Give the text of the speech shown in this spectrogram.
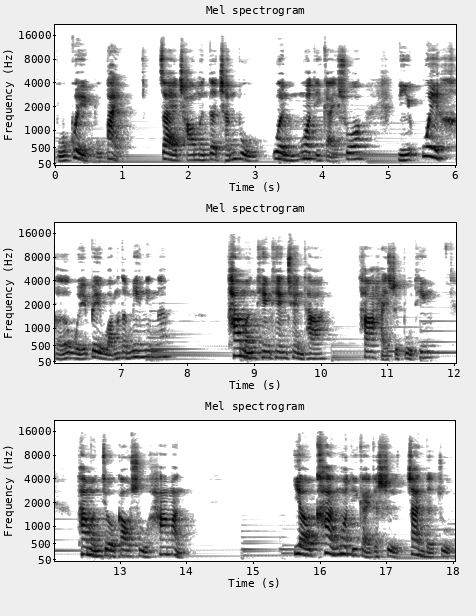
不跪不拜。在朝门的臣仆问莫迪改说：“你为何违背王的命令呢？”他们天天劝他，他还是不听。他们就告诉哈曼，要看莫迪改的事站得住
